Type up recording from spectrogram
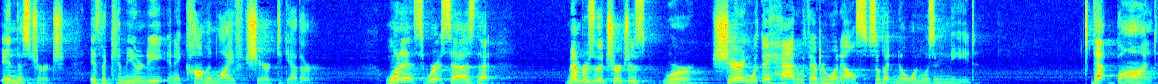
in this church is the community in a common life shared together. One is where it says that members of the churches were sharing what they had with everyone else so that no one was in need. That bond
